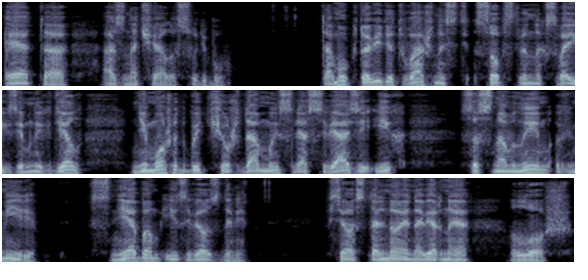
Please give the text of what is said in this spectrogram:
Это означало судьбу. Тому, кто видит важность собственных своих земных дел, не может быть чужда мысль о связи их с основным в мире, с небом и звездами. Все остальное, наверное, ложь.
